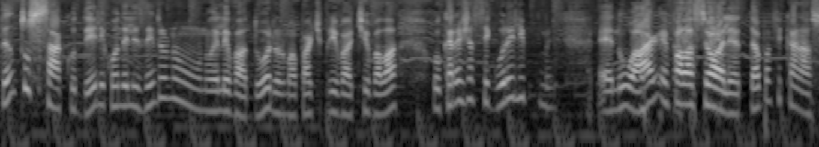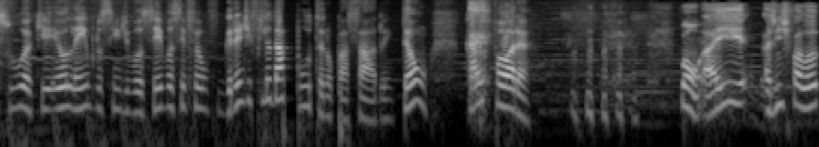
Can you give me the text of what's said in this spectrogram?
tanto o saco dele, quando eles entram no, no elevador, numa parte privativa lá, o cara já segura ele é, no ar e fala assim: olha, dá pra ficar na sua, que eu lembro sim de você e você foi um grande filho da puta no passado, então cai fora. Bom, aí a gente falou,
